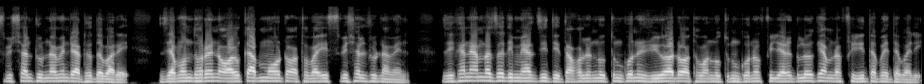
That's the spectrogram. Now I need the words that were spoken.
স্পেশাল টুর্নামেন্ট অ্যাড হতে পারে। যেমন ধরেন ওয়ার্ল্ড কাপ মোড অথবা স্পেশাল টুর্নামেন্ট যেখানে আমরা যদি ম্যাচ জিতি, তাহলে নতুন কোনো রিওয়ার্ড অথবা নতুন কোনো প্লেয়ারগুলোকে আমরা ফ্রিতে পেতে পারি।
